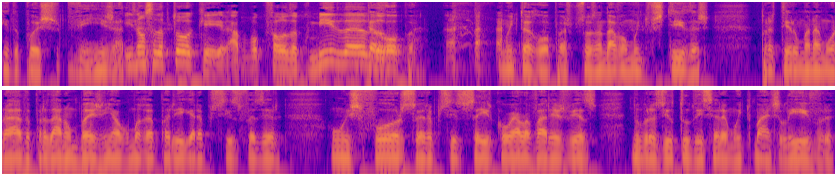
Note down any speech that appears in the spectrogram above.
E depois vim e já... E tive... não se adaptou a quê? Há pouco falou da comida... Da do... roupa. Muita roupa. As pessoas andavam muito vestidas para ter uma namorada, para dar um beijo em alguma rapariga, era preciso fazer um esforço, era preciso sair com ela várias vezes. No Brasil tudo isso era muito mais livre.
